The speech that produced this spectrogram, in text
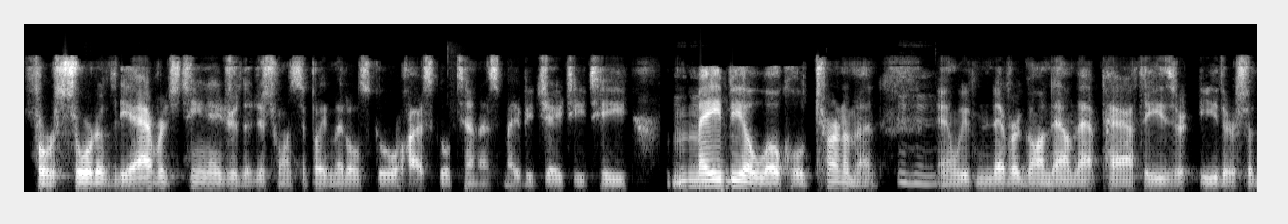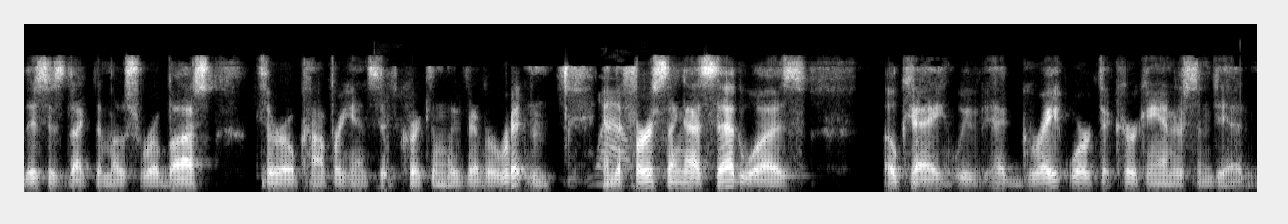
for sort of the average teenager that just wants to play middle school, high school tennis, maybe JTT, maybe a local tournament. Mm-hmm. And we've never gone down that path either, either. So this is like the most robust, thorough, comprehensive curriculum we've ever written. Wow. And the first thing I said was, okay, we've had great work that Kirk Anderson did,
